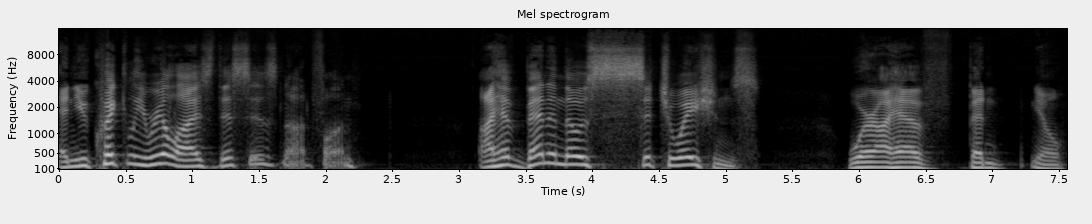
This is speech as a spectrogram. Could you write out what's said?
and you quickly realize this is not fun. I have been in those situations where I have been, you know,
